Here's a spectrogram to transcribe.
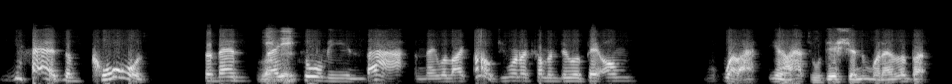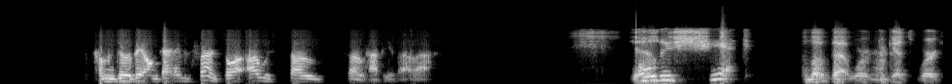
"Yes, of course." So then Love they it. saw me in that, and they were like, "Oh, do you want to come and do a bit on?" Well, I, you know, I had to audition and whatever, but come and do a bit on Game of Thrones. So I, I was so so happy about that. Yeah. Holy shit. I love that work Yeah. begets work.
